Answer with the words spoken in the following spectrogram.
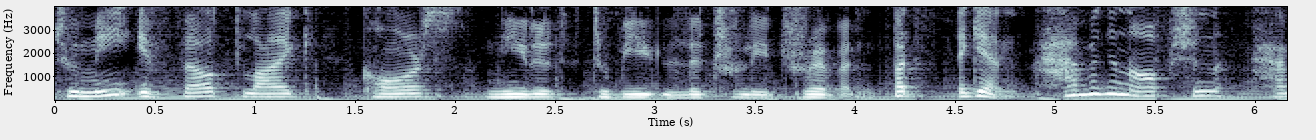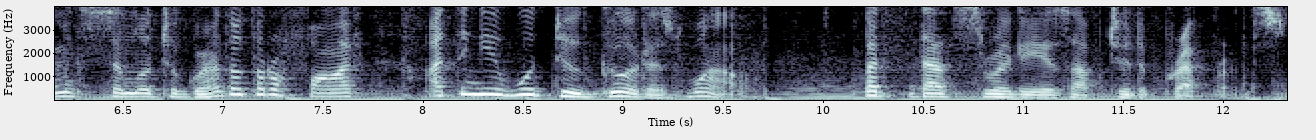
To me, it felt like cars needed to be literally driven. But again, having an option, having similar to Grand Theft Auto 5, I think it would do good as well. But that's really is up to the preference.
